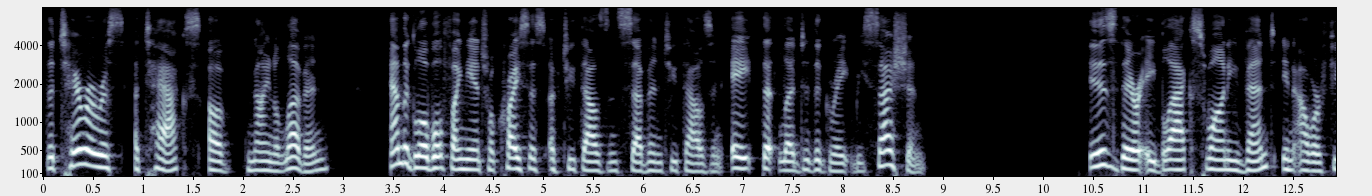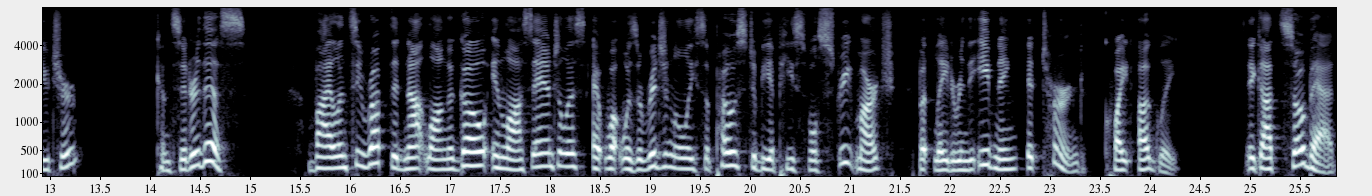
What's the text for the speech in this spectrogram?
the terrorist attacks of 9 11, and the global financial crisis of 2007 2008 that led to the Great Recession. Is there a black swan event in our future? Consider this. Violence erupted not long ago in Los Angeles at what was originally supposed to be a peaceful street march, but later in the evening it turned quite ugly. It got so bad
